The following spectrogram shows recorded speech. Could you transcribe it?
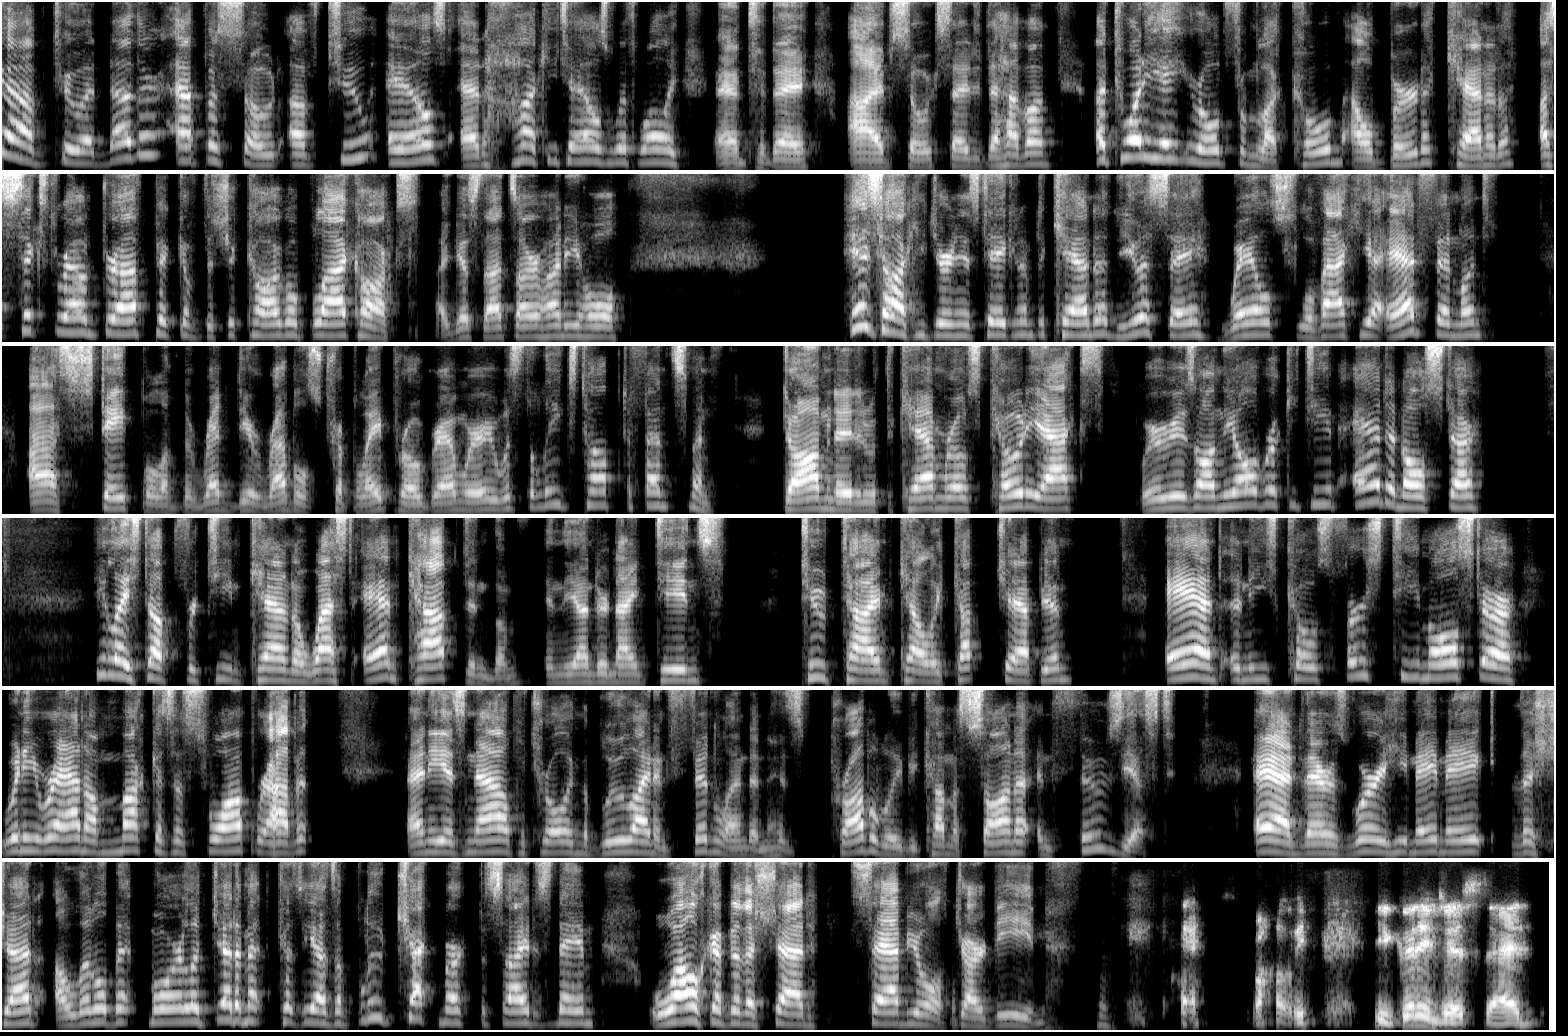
Welcome to another episode of Two Ales and Hockey Tales with Wally. And today I'm so excited to have on a 28 year old from Lacombe, Alberta, Canada, a sixth round draft pick of the Chicago Blackhawks. I guess that's our honey hole. His hockey journey has taken him to Canada, the USA, Wales, Slovakia, and Finland, a staple of the Red Deer Rebels AAA program where he was the league's top defenseman. Dominated with the Camrose Kodiaks, where he was on the all rookie team and an all star. He laced up for Team Canada West and captained them in the under 19s, two time Kelly Cup champion, and an East Coast first team all star when he ran amok as a swamp rabbit. And he is now patrolling the blue line in Finland and has probably become a sauna enthusiast. And there's worry he may make the shed a little bit more legitimate because he has a blue check mark beside his name. Welcome to the shed, Samuel Jardine. well, you- could have just said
